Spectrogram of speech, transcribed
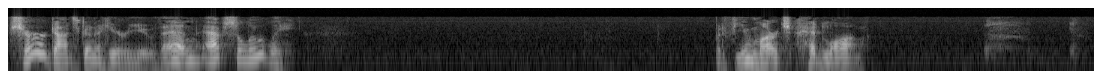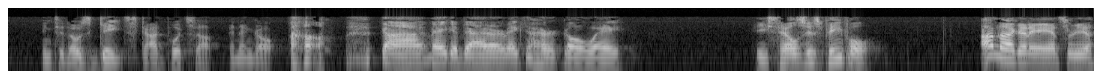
sure, God's going to hear you then, absolutely. But if you march headlong into those gates God puts up and then go, oh, God, make it better, make the hurt go away. He tells his people, I'm not going to answer you.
